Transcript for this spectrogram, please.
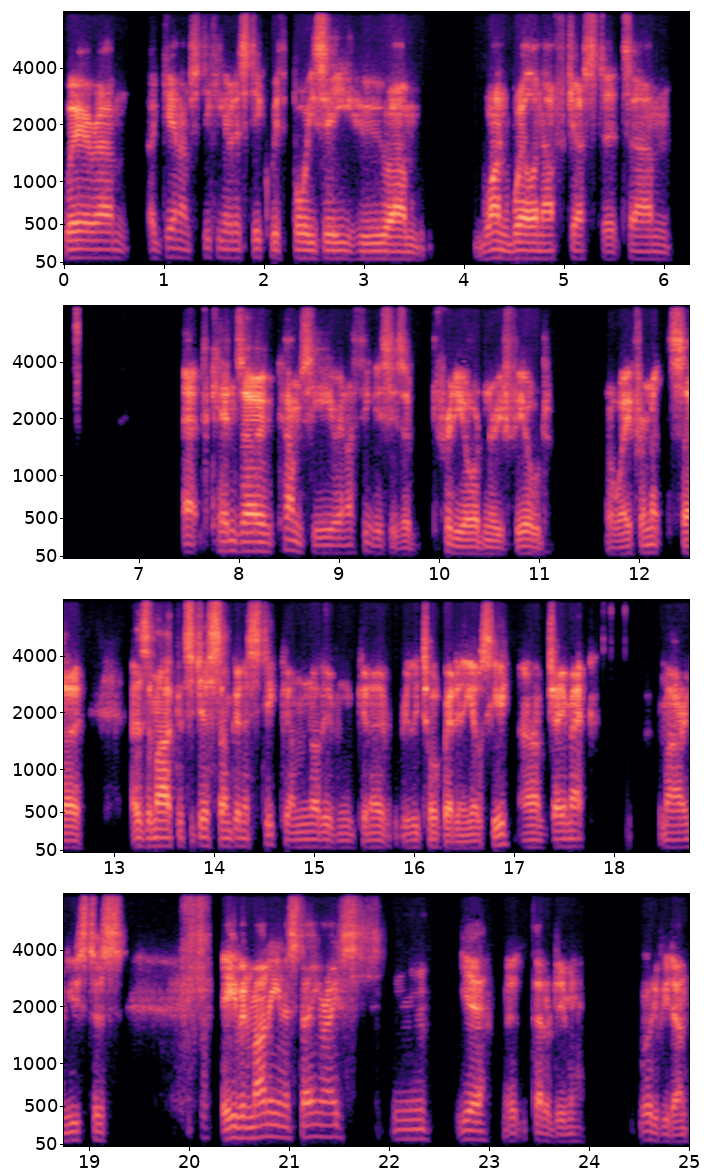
where um, again, I'm sticking, I'm going to stick with Boise, who um, won well enough just at um, at Kenzo, comes here, and I think this is a pretty ordinary field away from it. So, as the market suggests, I'm going to stick. I'm not even going to really talk about anything else here. Um, JMac, Maher and Eustace, even money in a staying race. Mm, yeah, that'll do me. What have you done?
